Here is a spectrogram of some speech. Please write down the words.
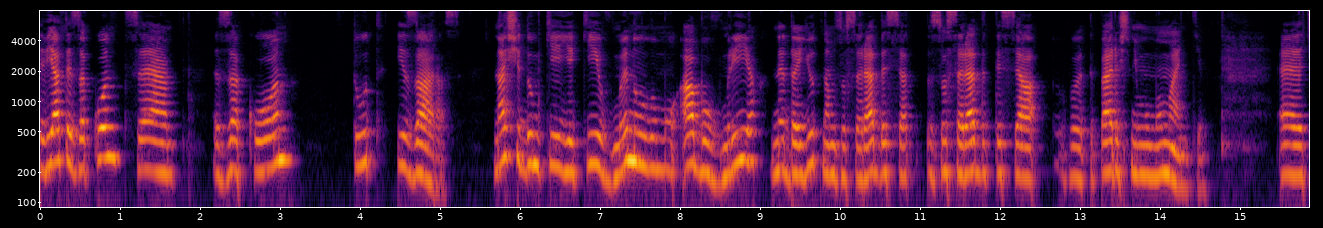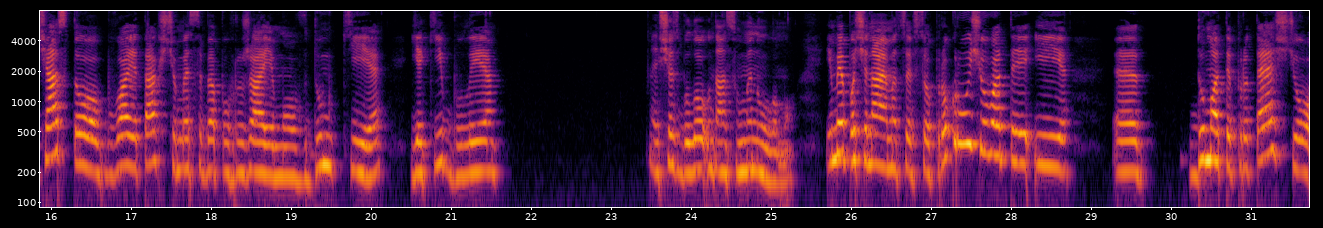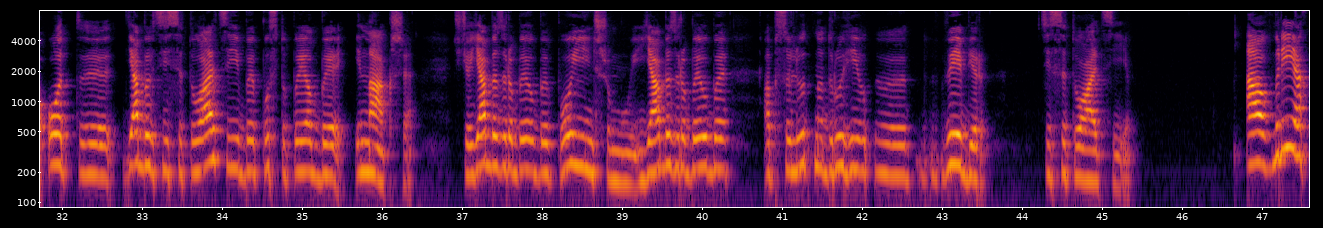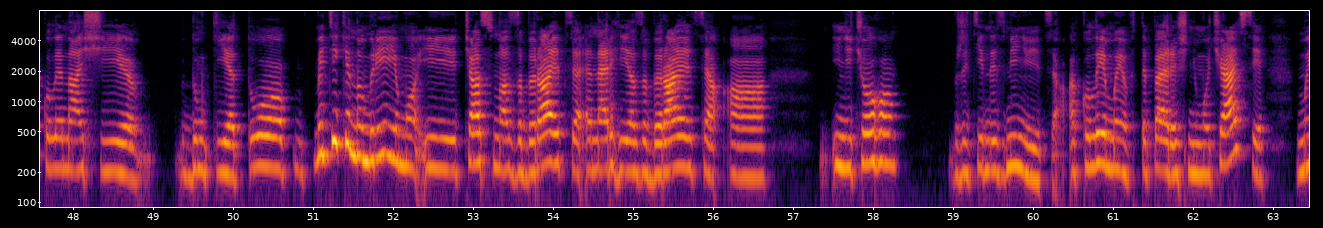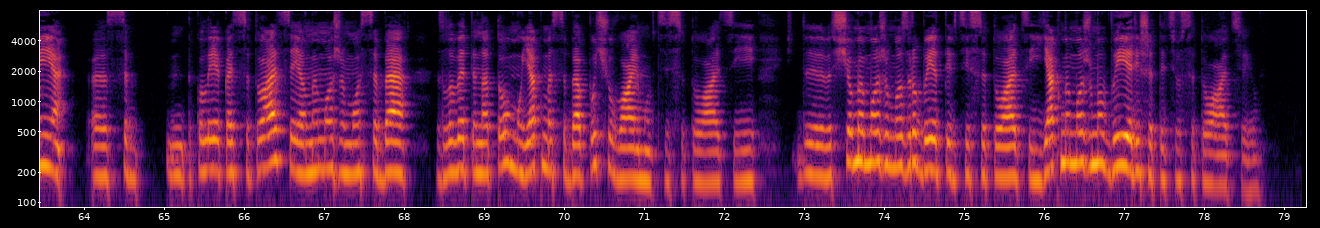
Дев'ятий закон це закон тут і зараз. Наші думки, які в минулому або в мріях, не дають нам зосередитися, зосередитися в теперішньому моменті. Е, Часто буває так, що ми себе погружаємо в думки, які були, е, щось було у нас в минулому. І ми починаємо це все прокручувати і е, думати про те, що от е, я би в цій ситуації би поступив би інакше, що я би зробив би по-іншому, я би зробив би абсолютно другий е, вибір в цій ситуації. А в мріях, коли наші думки, то ми тільки но мріємо, і час у нас забирається, енергія забирається, а і нічого в житті не змінюється. А коли ми в теперішньому часі, ми, е, коли якась ситуація, ми можемо себе зловити на тому, як ми себе почуваємо в цій ситуації, що ми можемо зробити в цій ситуації, як ми можемо вирішити цю ситуацію.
